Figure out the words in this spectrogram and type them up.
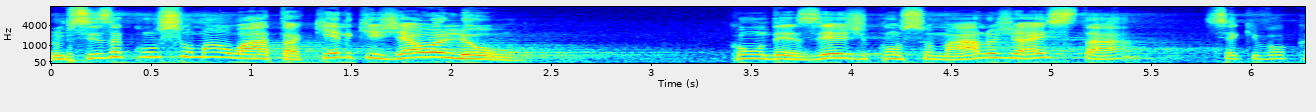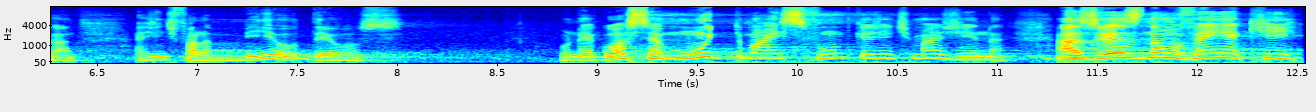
não precisa consumar o ato, aquele que já olhou com o desejo de consumá-lo já está se equivocando. A gente fala, meu Deus, o negócio é muito mais fundo que a gente imagina. Às vezes não vem aqui,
